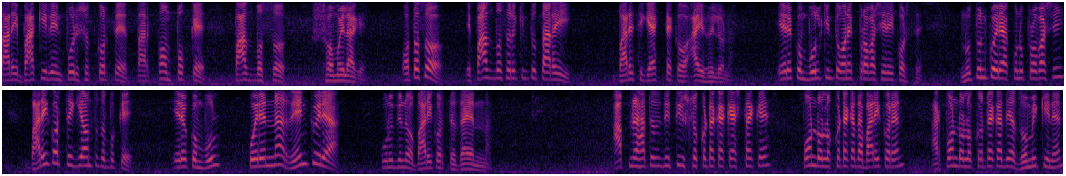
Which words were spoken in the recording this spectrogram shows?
তার এই বাকি ঋণ পরিশোধ করতে তার কমপক্ষে পাঁচ বছর সময় লাগে। অথচ এই পাঁচ বছরে কিন্তু তার এই বাড়ি থেকে এক টাকাও আয় হইল না। এরকম ভুল কিন্তু অনেক প্রবাসীরাই করছে। নতুন কইরা কোনো প্রবাসী বাড়ি করতে গিয়ে অন্তত পক্ষে এরকম ভুল কইরেন না। রেন্ট কইরা কোনোদিনও বাড়ি করতে যায়েন না। আপনার হাতে যদি তিরিশ লক্ষ টাকা ক্যাশ থাকে, পনেরো লক্ষ টাকা দিয়ে বাড়ি করেন আর পনেরো লক্ষ টাকা দিয়ে জমি কিনেন,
